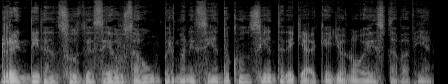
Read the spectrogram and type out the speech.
rendida en sus deseos, aún permaneciendo consciente de que aquello no estaba bien.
